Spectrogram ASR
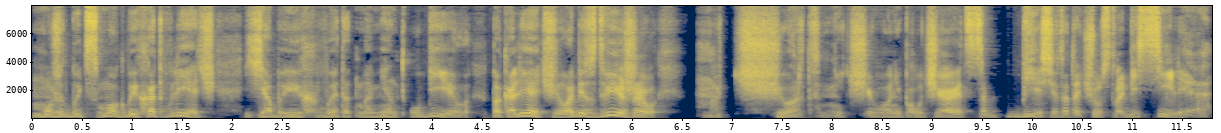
может быть, смог бы их отвлечь. Я бы их в этот момент убил, покалечил, обездвижил. Но черт, ничего не получается, бесит это чувство бессилия».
